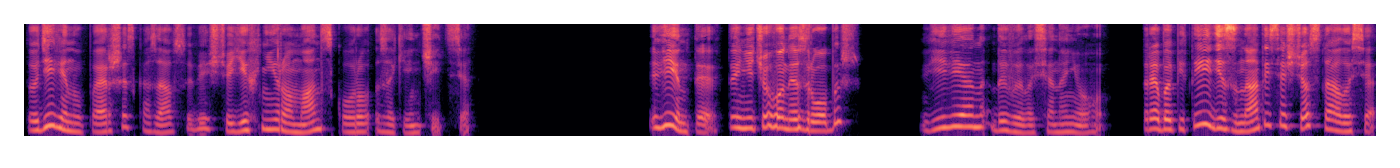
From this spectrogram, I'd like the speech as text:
Тоді він уперше сказав собі, що їхній роман скоро закінчиться. Вінте, ти нічого не зробиш? Вівіан дивилася на нього. Треба піти і дізнатися, що сталося.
